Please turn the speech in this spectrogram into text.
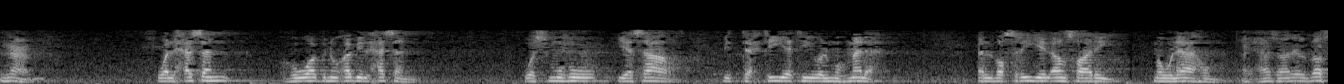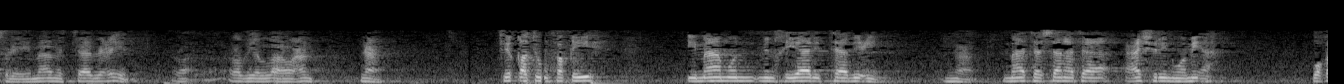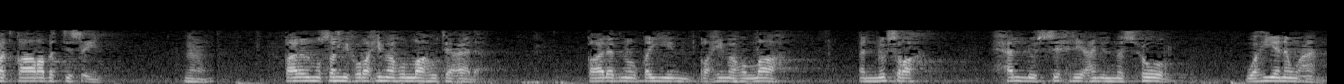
نعم. والحسن هو ابن أبي الحسن واسمه يسار بالتحتية والمهملة البصري الأنصاري مولاهم. الحسن البصري إمام التابعين رضي الله عنه. نعم. ثقة فقيه إمام من خيار التابعين. نعم. مات سنة عشر ومائة وقد قارب التسعين. نعم. قال المصنف رحمه الله تعالى قال ابن القيم رحمه الله النشرة حل السحر عن المسحور وهي نوعان.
